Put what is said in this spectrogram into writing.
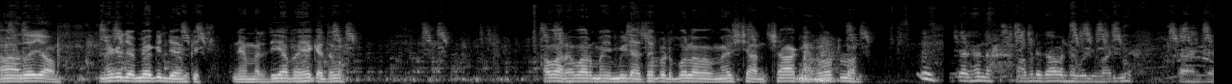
હા તો આમ મેં જાઓ મેં જાઓ એમ કે. ને અમારે દિયાભાઈ હે કે તો સવાર સવારમાં મીડા ચપટ બોલાવવા મરચાં ને શાક ને રોટલો ને. ચાલ હે ને આપણે જવાના ઓલી વાડીએ. કારણ કે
